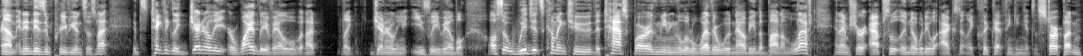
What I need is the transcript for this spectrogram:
Um, and it is in preview, and so it's not. It's technically generally or widely available, but not like generally easily available. Also, widgets coming to the taskbar, meaning the little weather will now be in the bottom left, and I'm sure absolutely nobody will accidentally click that thinking it's a start button.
